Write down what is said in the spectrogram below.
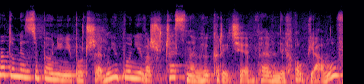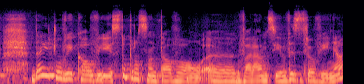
Natomiast zupełnie niepotrzebnie, ponieważ wczesne wykrycie pewnych objawów daje człowiekowi stuprocentową gwarancję wyzdrowienia,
